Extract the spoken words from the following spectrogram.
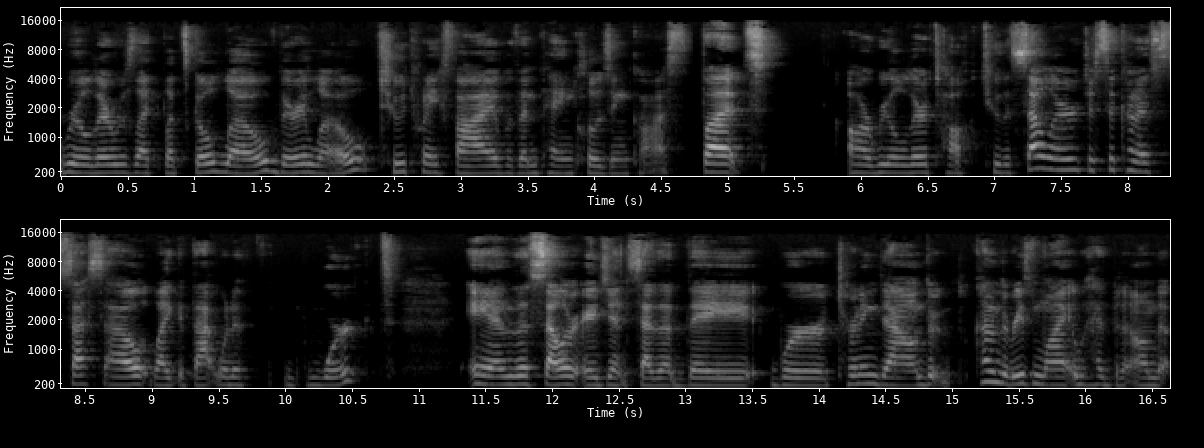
realtor was like, let's go low, very low, 225 with them paying closing costs. But our realtor talked to the seller just to kind of suss out like if that would have worked. And the seller agent said that they were turning down the, kind of the reason why it had been on the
